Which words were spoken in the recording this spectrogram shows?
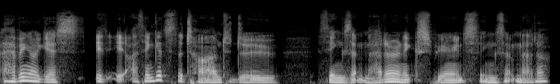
having, I guess, it, it, I think it's the time to do things that matter and experience things that matter.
